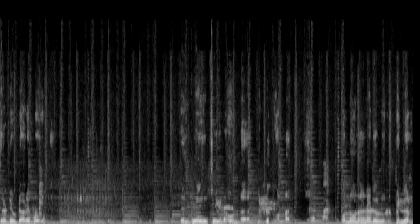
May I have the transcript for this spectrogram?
திரட்டி விட்டாலே போதும். ரெண்டு இது செய்யணும். ஒன்று பில்லுக்கு ஒன்று ஒன்று ஒன்று நடுவில் உள்ள பில்லர்.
